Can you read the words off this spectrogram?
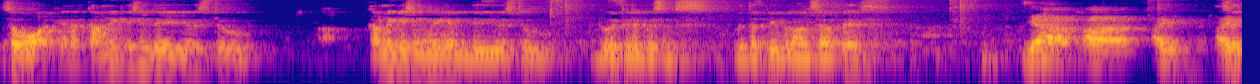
So, what kind of communication do you use to, uh, communication medium do you use to do a telepresence with the people on surface? Yeah, uh, I, I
